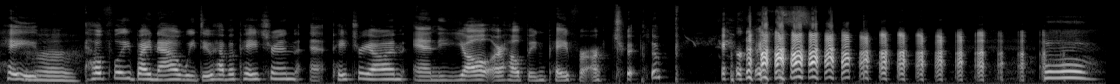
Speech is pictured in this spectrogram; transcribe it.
Hey, hopefully by now we do have a patron at Patreon and y'all are helping pay for our trip to Paris. Oh.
